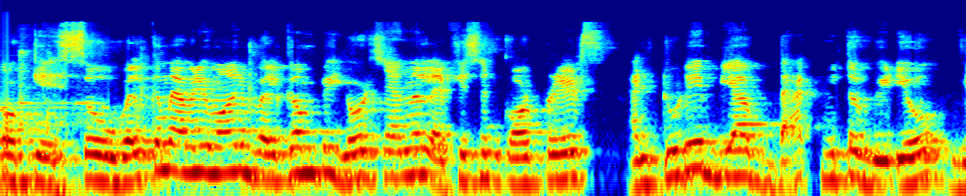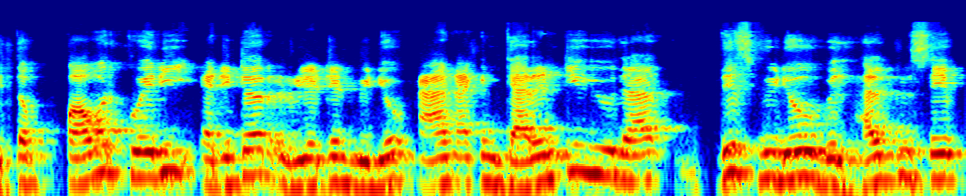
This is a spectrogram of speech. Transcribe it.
Okay, so welcome everyone. Welcome to your channel Efficient Corporates. And today we are back with a video with a Power Query editor related video. And I can guarantee you that this video will help you save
